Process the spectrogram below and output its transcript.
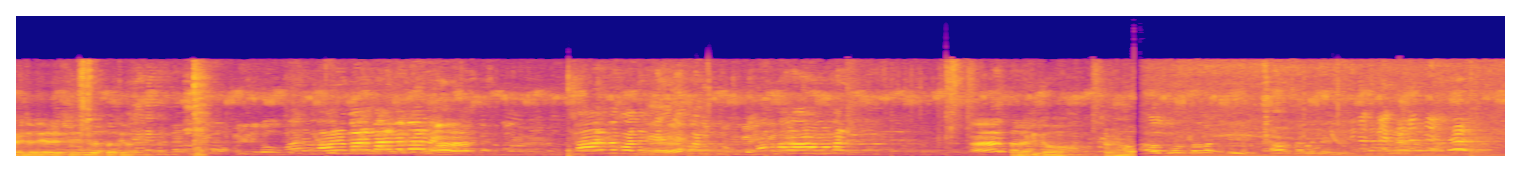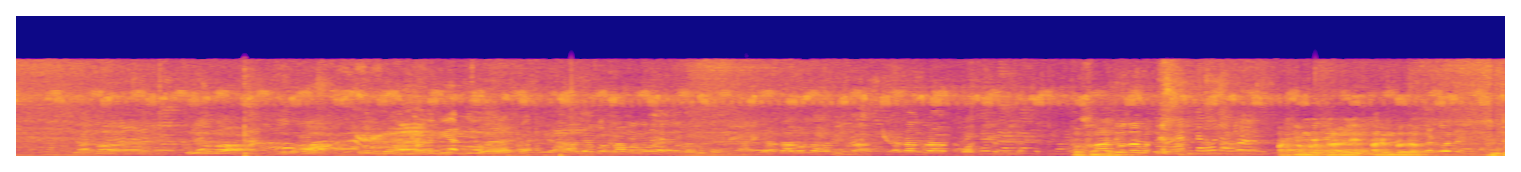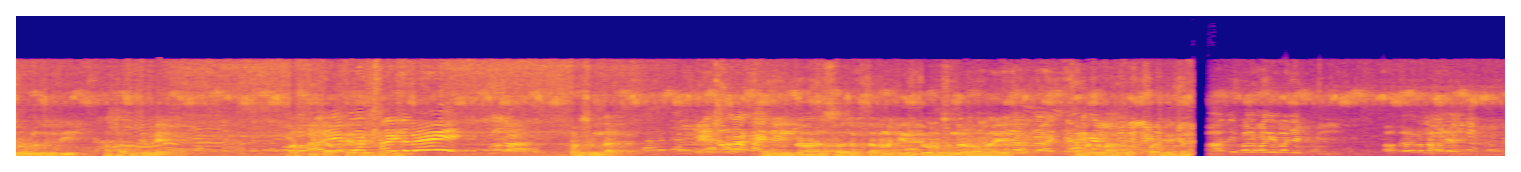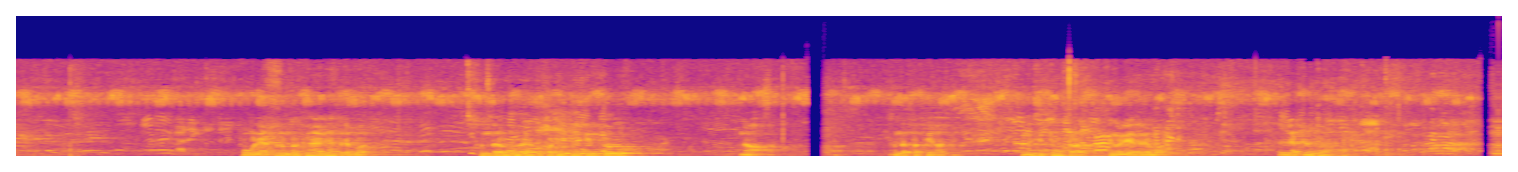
హరిజర్య సుందర ప్రతిహత तो चढ़ाओ आठ नंबर खेळाडू अरिंद्रदा kucho uruzundi nahat udebe बस मुझे लगता है बहुत सुंदर सुंदर सजगता बना किंतु सुंदर भाव तुम तो बाहर को पठे दी ପୁଣି ଆଠ ନମ୍ବର ଖେଳାଳି ହାତରେ ବଲ୍ ସୁନ୍ଦର ଭାବରେ ଆକୁ ପଠାଇଥିଲେ କିନ୍ତୁ ନ ସୁନ୍ଦର ପ୍ରତିହତ ସିଧା ସଳଖ ହାତରେ ବଲ୍ ଲେଫ୍ଟ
